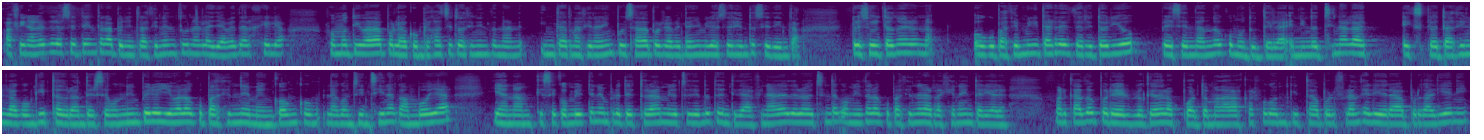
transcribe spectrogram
A finales de los 70, la penetración en Túnez, las llaves de Argelia, fue motivada por la compleja situación internacional impulsada por Gran Bretaña en 1870, resultando en una ocupación militar del territorio presentando como tutela. En Indochina, la explotación y la conquista durante el Segundo Imperio lleva a la ocupación de Mekong, la Conchinchina, Camboya y Annam, que se convierten en protectorado en 1833. A finales de los 80 comienza la ocupación de las regiones interiores, marcado por el bloqueo de los puertos. Madagascar fue conquistada por Francia, liderada por Gallieni,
